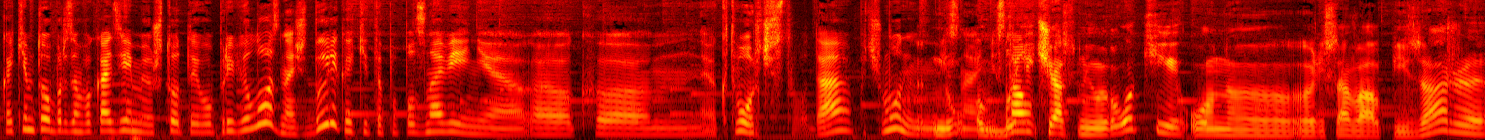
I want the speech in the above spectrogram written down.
каким-то образом в академию что-то его привело, значит, были какие-то поползновения к, к творчеству, да? Почему он, не ну, знаю, не были стал... частные уроки, он рисовал пейзажи,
